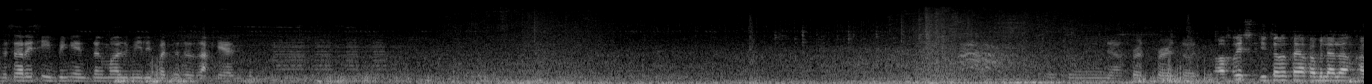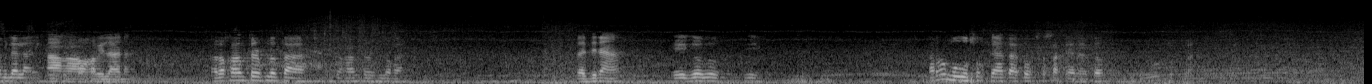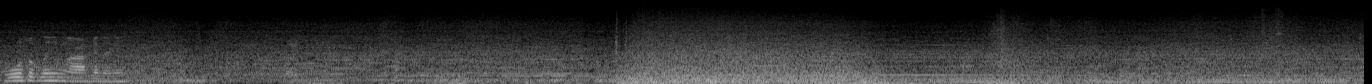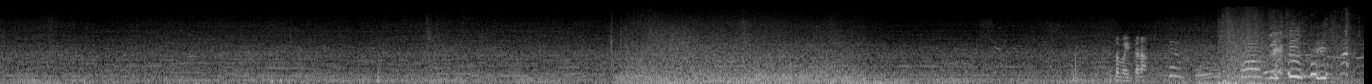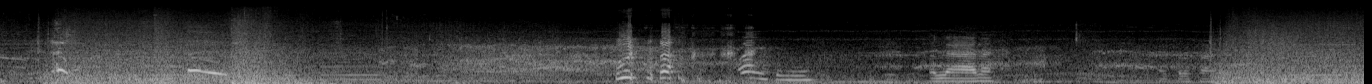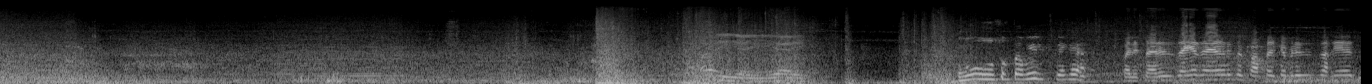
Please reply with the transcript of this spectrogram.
sa receiving end ng mga lumilipad na sasakyan. First person. Ah, Chris, dito lang tayo, kabila lang, kabila lang. Nakakakabila na. Ano counterflow ta? Sa counterflow ka. Ready na. ah. Okay, go, go. Okay. Parang umuusok yata itong sasakyan na to. Usok ba? Umuusok na yung akin na yun. Ito may truck. Ay, tum- Wala na. Atrasan. Ay, ay, ay. Umuusok na, Will. Teka. Palit tayo sa sakyan, tayo rin, magpapalit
